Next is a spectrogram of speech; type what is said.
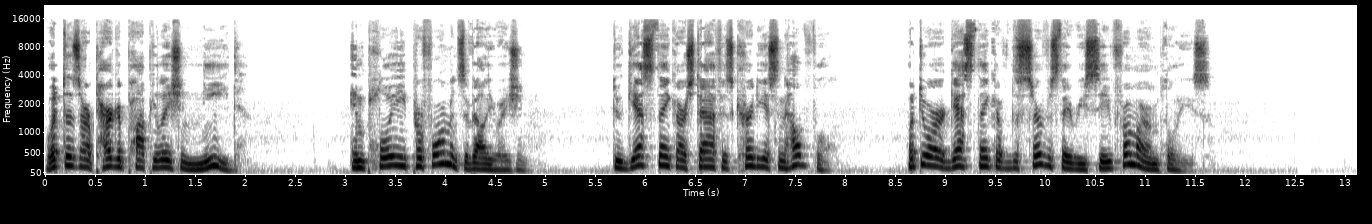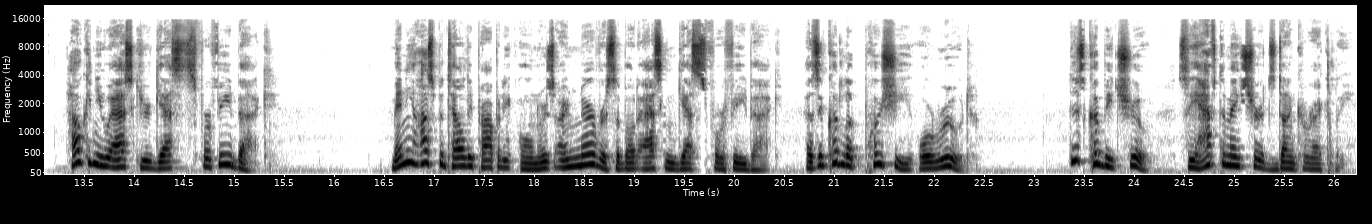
What does our target population need? Employee performance evaluation. Do guests think our staff is courteous and helpful? What do our guests think of the service they receive from our employees? How can you ask your guests for feedback? Many hospitality property owners are nervous about asking guests for feedback, as it could look pushy or rude. This could be true, so you have to make sure it's done correctly.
